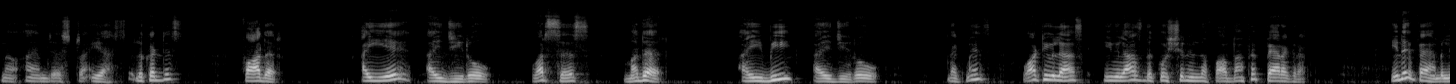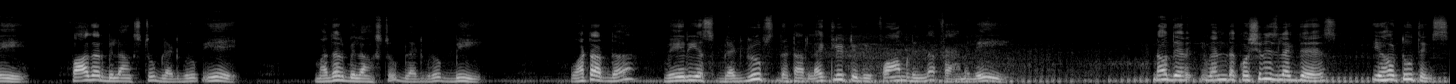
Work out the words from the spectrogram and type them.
Now, I am just trying. Yes, look at this. Father, IA, I0 versus mother, IB, I0. That means what he will ask? He will ask the question in the form of a paragraph. In a family, father belongs to blood group A, mother belongs to blood group B. What are the various blood groups that are likely to be formed in the family? Now, there, when the question is like this, you have two things.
